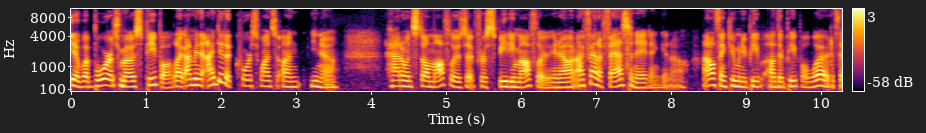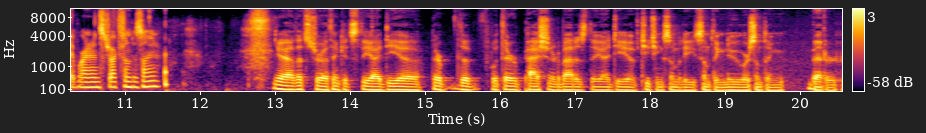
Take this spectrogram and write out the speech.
you know, what bores most people. Like, I mean, I did a course once on, you know, how to install mufflers for Speedy Muffler, you know, and I found it fascinating, you know. I don't think too many people, other people would if they weren't an instructional designer. Yeah, that's true. I think it's the idea they're the what they're passionate about is the idea of teaching somebody something new or something better.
